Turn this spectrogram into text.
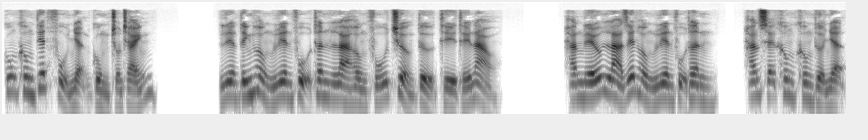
cũng không tiết phủ nhận cùng trốn tránh. Liên tính Hồng Liên phụ thân là Hồng Phú trưởng tử thì thế nào? Hắn nếu là giết Hồng Liên phụ thân, hắn sẽ không không thừa nhận.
